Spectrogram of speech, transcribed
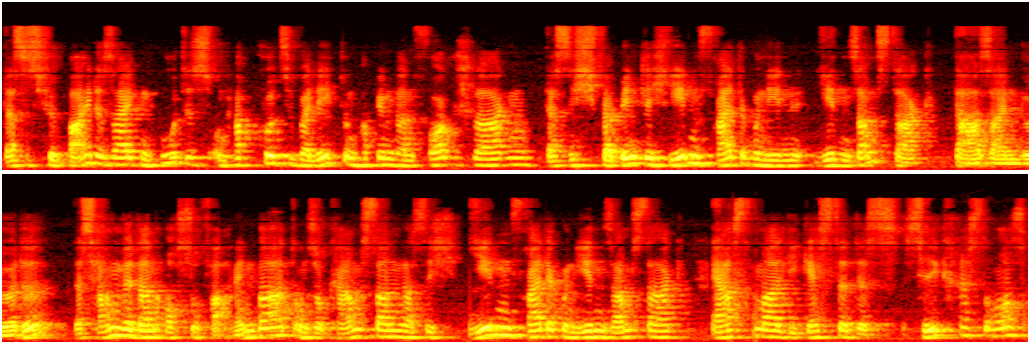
dass es für beide Seiten gut ist und habe kurz überlegt und habe ihm dann vorgeschlagen, dass ich verbindlich jeden Freitag und jeden, jeden Samstag da sein würde. Das haben wir dann auch so vereinbart und so kam es dann, dass ich jeden Freitag und jeden Samstag erstmal die Gäste des Silk-Restaurants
